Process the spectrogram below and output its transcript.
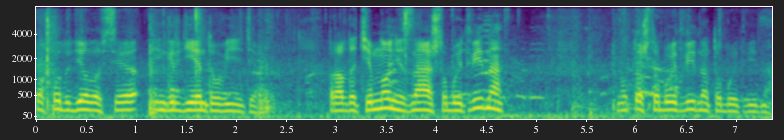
по ходу дела все ингредиенты увидите. Правда, темно, не знаю, что будет видно. Но то, что будет видно, то будет видно.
